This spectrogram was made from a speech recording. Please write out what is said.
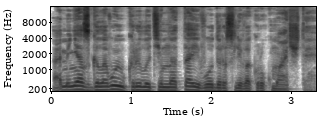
а меня с головой укрыла темнота и водоросли вокруг мачты.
